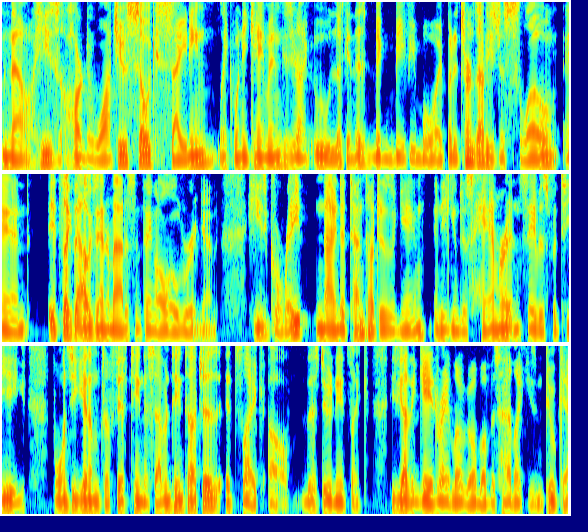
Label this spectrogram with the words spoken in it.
No, he's hard to watch. He was so exciting, like when he came in, because you're like, "Ooh, look at this big beefy boy." But it turns out he's just slow, and it's like the Alexander Mattison thing all over again. He's great, nine to ten touches a game, and he can just hammer it and save his fatigue. But once you get him to fifteen to seventeen touches, it's like, oh, this dude needs like he's got the Gatorade logo above his head, like he's in two K.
